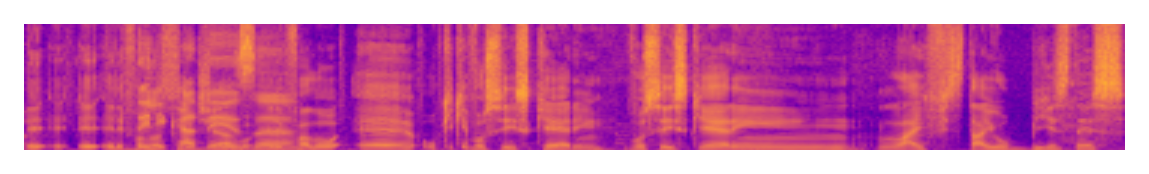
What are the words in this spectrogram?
e- e- ele falou assim, Delicadeza. Thiago, ele falou, é, o que, que vocês querem? Vocês querem lifestyle business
